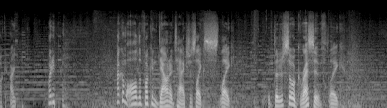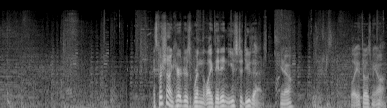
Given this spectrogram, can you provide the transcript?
Okay, are you, why do you, how come all the fucking down attacks just like like they're just so aggressive like especially on characters when like they didn't used to do that, you know? Like it throws me off.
